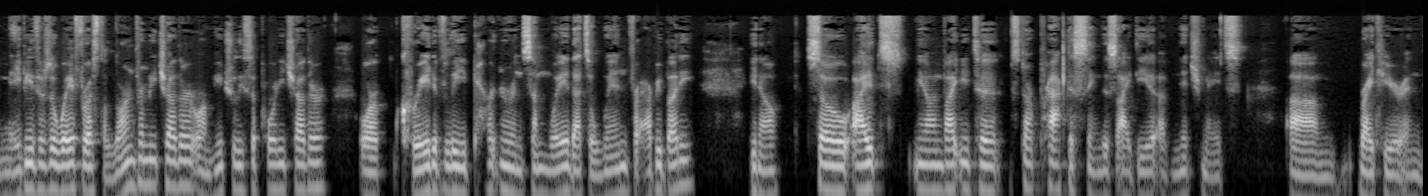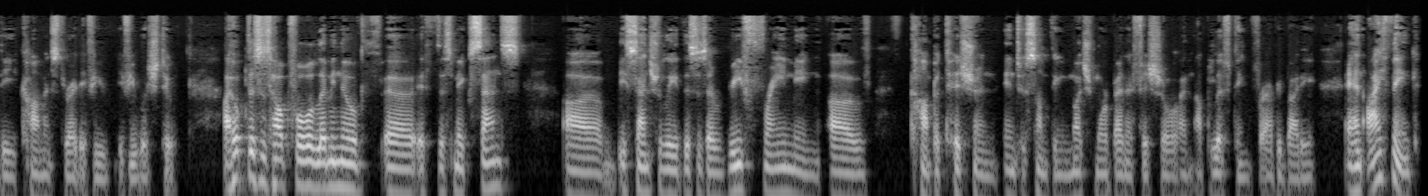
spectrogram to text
and maybe there's a way for us to learn from each other or mutually support each other or creatively partner in some way that's a win for everybody. You know, so I you know invite you to start practicing this idea of niche mates um, right here in the comments thread if you if you wish to. I hope this is helpful. Let me know if uh, if this makes sense. Uh, essentially, this is a reframing of competition into something much more beneficial and uplifting for everybody. And I think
